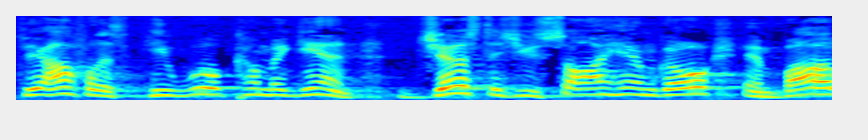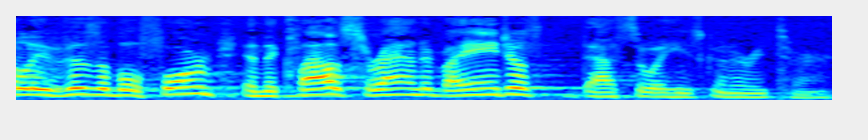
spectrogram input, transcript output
Theophilus, he will come again. Just as you saw him go in bodily visible form in the clouds surrounded by angels, that's the way he's going to return.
